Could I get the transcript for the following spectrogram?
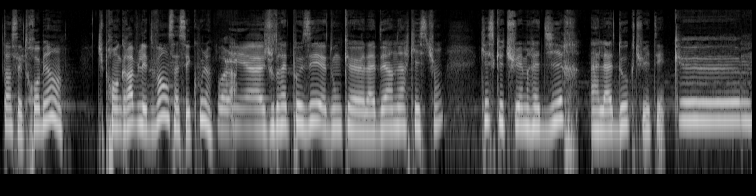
Putain, c'est trop bien. Tu prends grave les devants, ça c'est cool. Voilà. Et euh, je voudrais te poser euh, donc euh, la dernière question. Qu'est-ce que tu aimerais dire à l'ado que tu étais? Que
